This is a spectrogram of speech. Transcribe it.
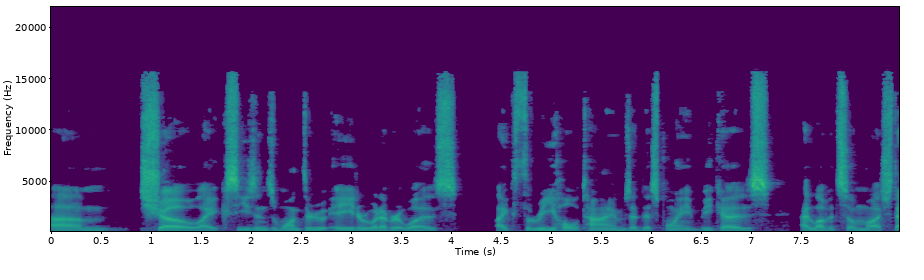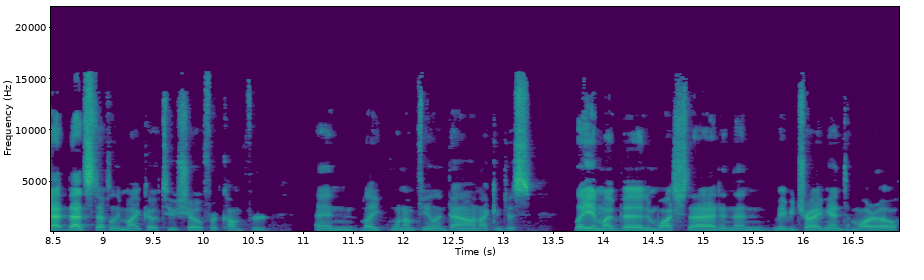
um, show like seasons one through eight or whatever it was like three whole times at this point because i love it so much. That that's definitely my go-to show for comfort. And like when i'm feeling down i can just lay in my bed and watch that and then maybe try again tomorrow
